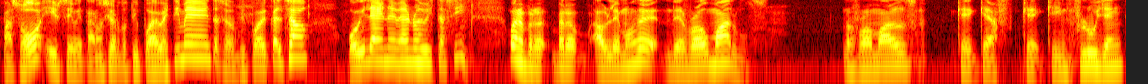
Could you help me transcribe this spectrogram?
pasó y se vetaron ciertos tipos de vestimentas, ciertos tipos de calzado. Hoy la NBA no es vista así. Bueno, pero, pero hablemos de, de role models. Los role models que, que, que, influyen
